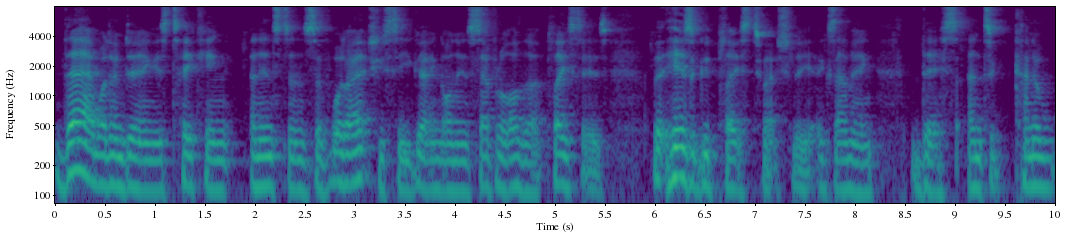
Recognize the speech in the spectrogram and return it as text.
there what I'm doing is taking an instance of what I actually see going on in several other places, but here's a good place to actually examine this and to kind of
